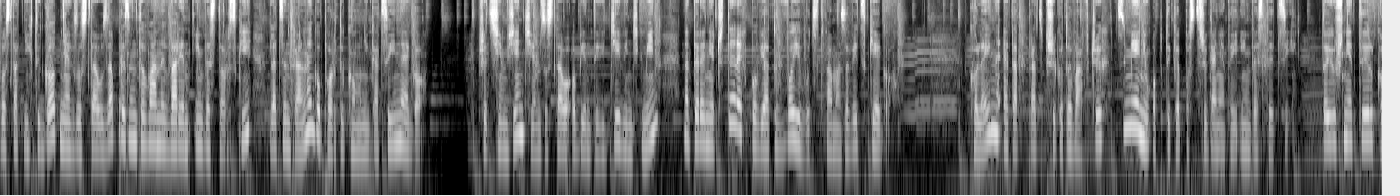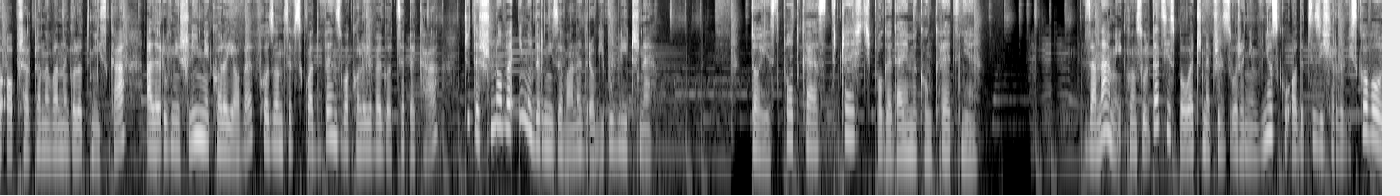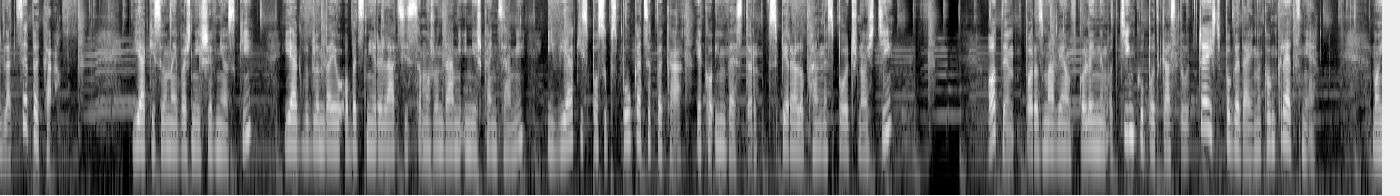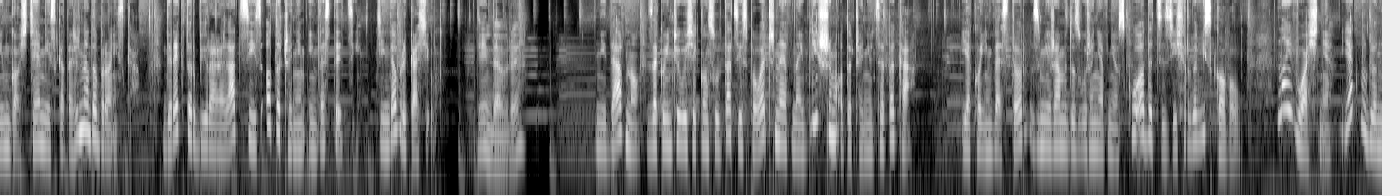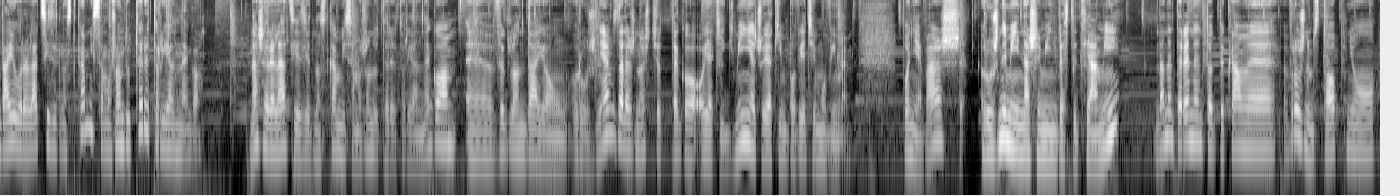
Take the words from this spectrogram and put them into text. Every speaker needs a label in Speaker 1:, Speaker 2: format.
Speaker 1: W ostatnich tygodniach został zaprezentowany wariant inwestorski dla Centralnego Portu Komunikacyjnego. Przedsięwzięciem zostało objętych 9 gmin na terenie czterech powiatów województwa mazowieckiego. Kolejny etap prac przygotowawczych zmienił optykę postrzegania tej inwestycji. To już nie tylko obszar planowanego lotniska, ale również linie kolejowe wchodzące w skład węzła kolejowego CPK, czy też nowe i modernizowane drogi publiczne.
Speaker 2: To jest podcast Cześć, pogadajmy konkretnie.
Speaker 1: Za nami konsultacje społeczne przed złożeniem wniosku o decyzję środowiskową dla CPK. Jakie są najważniejsze wnioski? Jak wyglądają obecnie relacje z samorządami i mieszkańcami? I w jaki sposób spółka CPK jako inwestor wspiera lokalne społeczności? O tym porozmawiam w kolejnym odcinku podcastu Cześć, pogadajmy konkretnie. Moim gościem jest Katarzyna Dobrońska, dyrektor Biura Relacji z otoczeniem inwestycji. Dzień dobry, Kasiu.
Speaker 3: Dzień dobry.
Speaker 1: Niedawno zakończyły się konsultacje społeczne w najbliższym otoczeniu CPK. Jako inwestor zmierzamy do złożenia wniosku o decyzję środowiskową. No i właśnie, jak wyglądają relacje z jednostkami samorządu terytorialnego?
Speaker 3: Nasze relacje z jednostkami samorządu terytorialnego e, wyglądają różnie, w zależności od tego, o jakiej gminie czy o jakim powiecie mówimy. Ponieważ różnymi naszymi inwestycjami dane tereny dotykamy w różnym stopniu,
